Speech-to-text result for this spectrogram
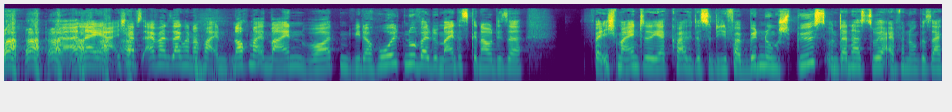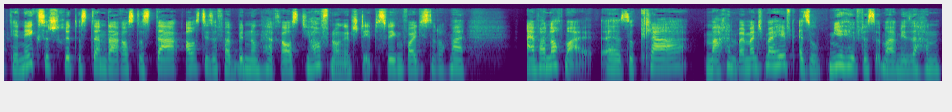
naja, ich habe es einfach, sagen wir nochmal in, noch in meinen Worten wiederholt, nur weil du meintest, genau dieser weil ich meinte ja quasi, dass du die Verbindung spürst und dann hast du ja einfach nur gesagt, der nächste Schritt ist dann daraus, dass da aus dieser Verbindung heraus die Hoffnung entsteht. Deswegen wollte ich es nur noch mal einfach nochmal äh, so klar machen, weil manchmal hilft, also mir hilft es immer, mir Sachen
